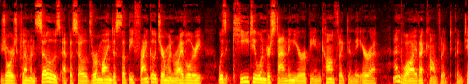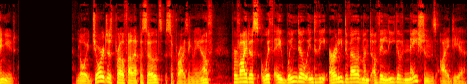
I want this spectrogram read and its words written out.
Georges Clemenceau's episodes remind us that the Franco German rivalry was key to understanding European conflict in the era and why that conflict continued. Lloyd George's profile episodes, surprisingly enough, provide us with a window into the early development of the League of Nations idea,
